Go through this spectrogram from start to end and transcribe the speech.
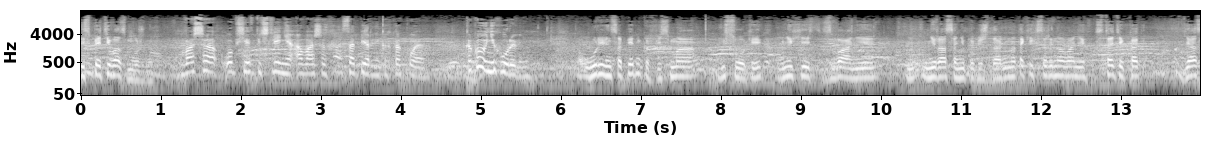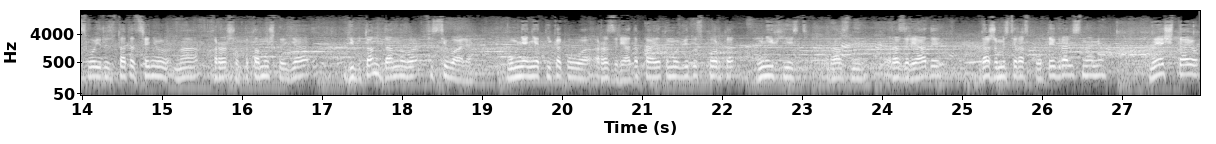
из пяти возможных. Ваше общее впечатление о ваших соперниках какое? Какой у них уровень? Уровень соперников весьма высокий. У них есть звание. Не раз они побеждали на таких соревнованиях. Кстати, как я свой результат оцениваю на хорошо, потому что я дебютант данного фестиваля. У меня нет никакого разряда по этому виду спорта. У них есть разные разряды. Даже мастера спорта играли с нами. Но я считаю,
